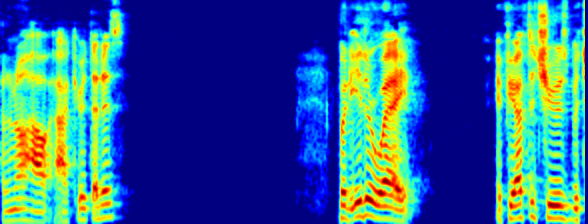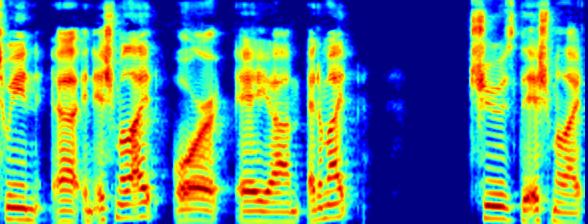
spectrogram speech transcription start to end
I don't know how accurate that is. But either way, if you have to choose between uh, an Ishmaelite or a um, Edomite, choose the Ishmaelite.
